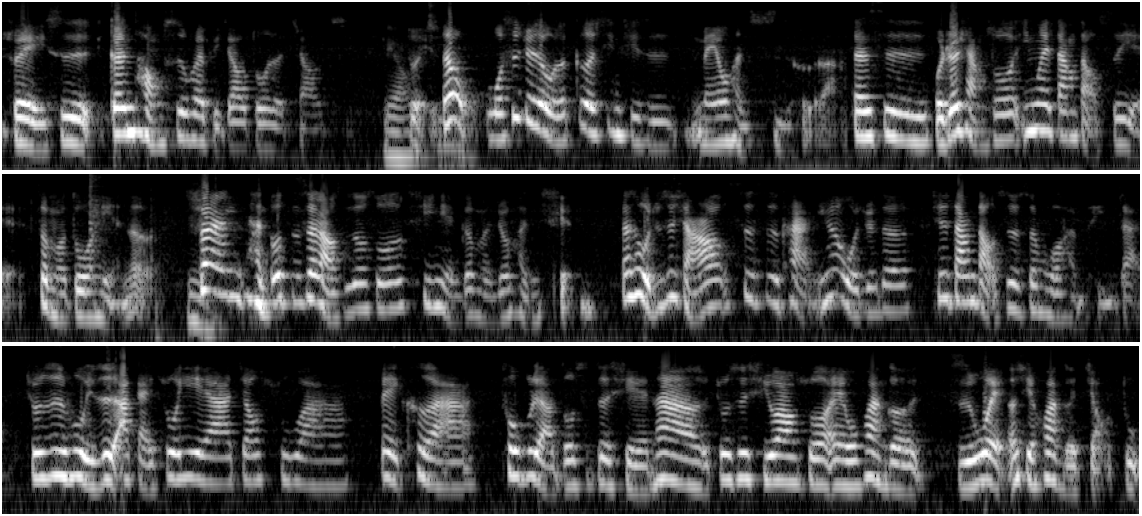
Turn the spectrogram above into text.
所以是跟同事会比较多的交集。对，但我是觉得我的个性其实没有很适合啦。但是我就想说，因为当导师也这么多年了，虽然很多资深老师都说七年根本就很浅，但是我就是想要试试看，因为我觉得其实当导师的生活很平淡，就日复一日啊，改作业啊，教书啊，备课啊，错不了都是这些。那就是希望说，哎，我换个。职位，而且换个角度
